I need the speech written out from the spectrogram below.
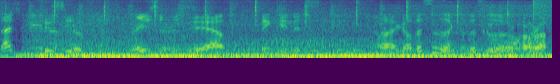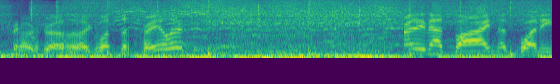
That should be Two-seater razors. Yeah, thinking it's. like, oh, this is a this is a, a rough rough trailer. Like what the trailer? I think that's fine. That's plenty.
